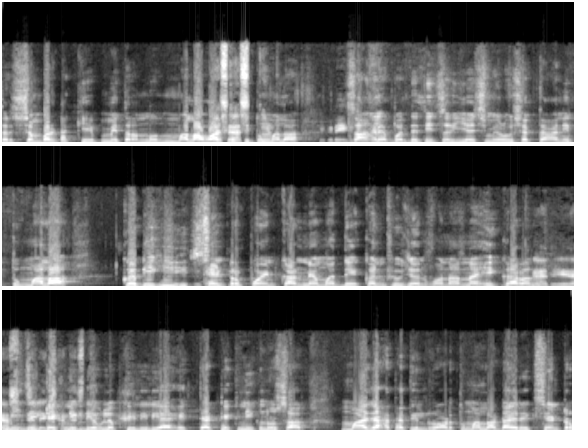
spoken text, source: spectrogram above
तर शंभर टक्के मित्रांनो मला वाटतं की तुम्हाला चांगल्या पद्धतीचं यश मिळू शकतं आणि तुम्हाला कधीही सेंटर पॉइंट काढण्यामध्ये कन्फ्युजन होणार नाही. कारण मी जी टेक्निक डेव्हलप केलेली आहे त्या टेक्निकनुसार माझ्या हातातील रॉड तुम्हाला डायरेक्ट सेंटर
